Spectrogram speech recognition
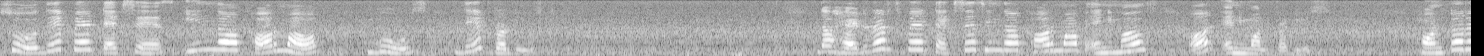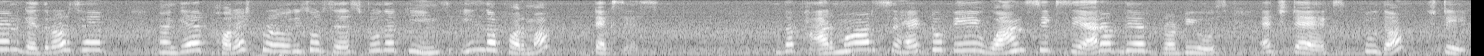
So they paid taxes in the form of goods they produced. The herders paid taxes in the form of animals or animal produce hunter and gatherers have uh, gave forest resources to the kings in the form of taxes. The farmers had to pay one sixth share of their produce as tax to the state.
